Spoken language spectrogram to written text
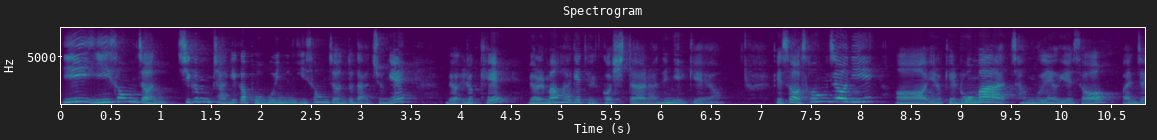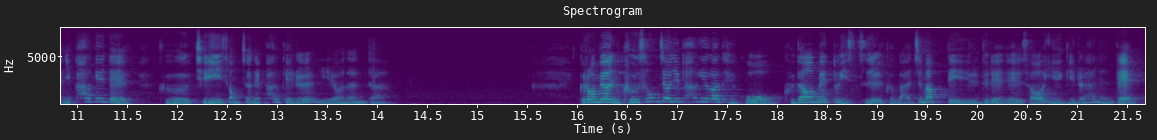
이 이 성전, 지금 자기가 보고 있는 이 성전도 나중에 이렇게 멸망하게 될 것이다 라는 얘기예요. 그래서 성전이 어, 이렇게 로마 장군에 의해서 완전히 파괴될 그 제2성전의 파괴를 예언한다. 그러면 그 성전이 파괴가 되고 그 다음에 또 있을 그 마지막 때의 일들에 대해서 얘기를 하는데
